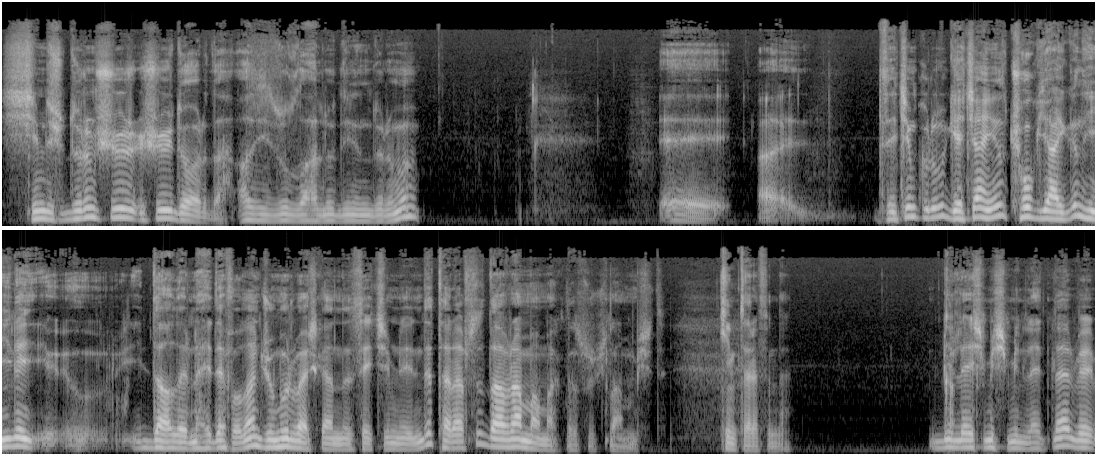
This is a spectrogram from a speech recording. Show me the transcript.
Şimdi şu durum şu şuydu orada. Azizullah Ludin'in durumu. Ee, a- seçim kurulu geçen yıl çok yaygın hile e, iddialarına hedef olan Cumhurbaşkanlığı seçimlerinde tarafsız davranmamakla suçlanmıştı. Kim tarafından? Birleşmiş Milletler ve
